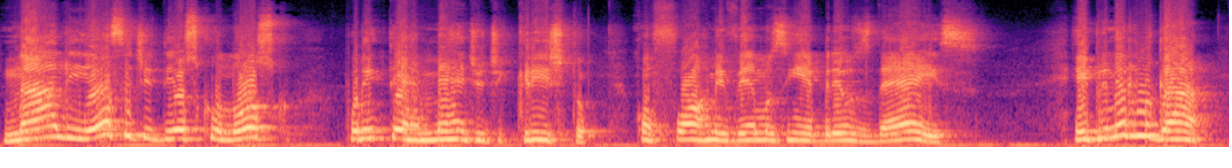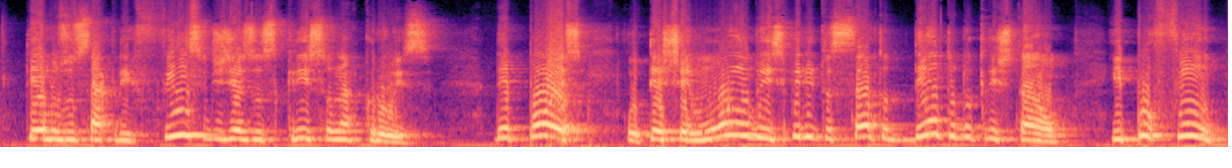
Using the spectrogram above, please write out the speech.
na aliança de Deus conosco por intermédio de Cristo, conforme vemos em Hebreus 10. Em primeiro lugar, temos o sacrifício de Jesus Cristo na cruz depois, o testemunho do Espírito Santo dentro do cristão. E, por fim,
